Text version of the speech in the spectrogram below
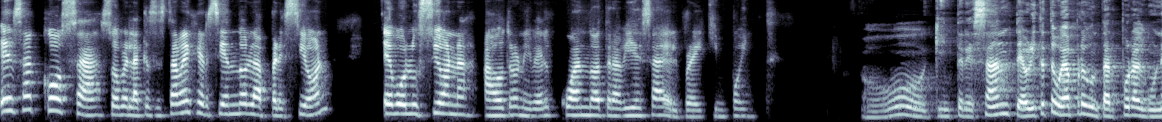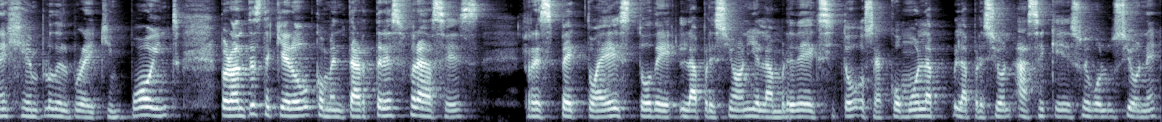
esa cosa sobre la que se estaba ejerciendo la presión evoluciona a otro nivel cuando atraviesa el breaking point. Oh, qué interesante. Ahorita te voy a preguntar por algún ejemplo del breaking point, pero antes te quiero comentar tres frases respecto a esto de la presión y el hambre de éxito, o sea, cómo la, presión hace que eso evolucione.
